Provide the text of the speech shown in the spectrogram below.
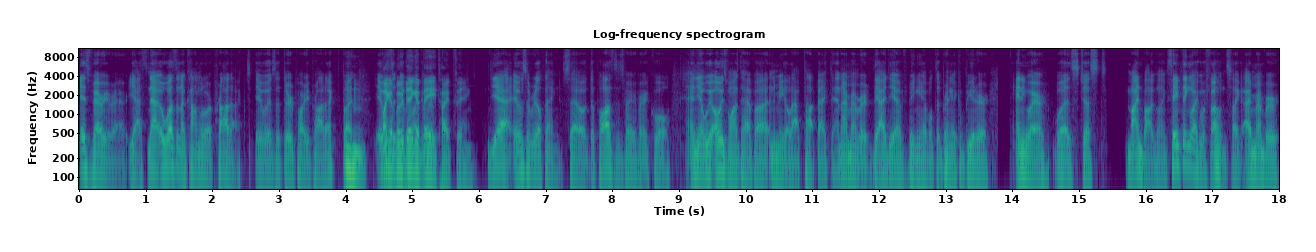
It's very rare. Yes. Now it wasn't a Commodore product; it was a third party product, but mm-hmm. it like was, a Bodega like Bay a, type thing. Yeah, it was a real thing. So the pause is very, very cool. And you know, we always wanted to have uh, an Amiga laptop back then. I remember the idea of being able to bring a computer anywhere was just mind-boggling. Same thing like with phones. Like I remember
